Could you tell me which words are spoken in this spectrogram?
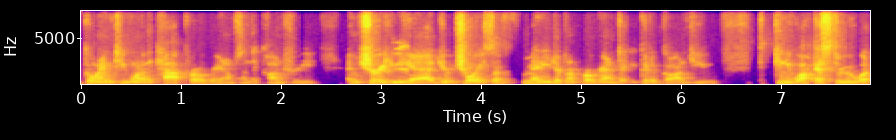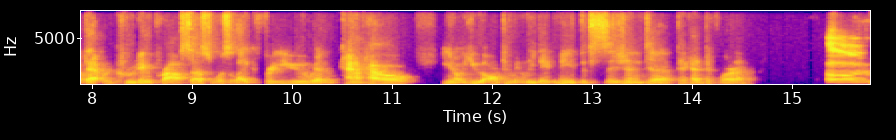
going to one of the top programs in the country, I'm sure you yeah. had your choice of many different programs that you could have gone to. Can you walk us through what that recruiting process was like for you and kind of how you know you ultimately made the decision to, to head to Florida? Uh,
